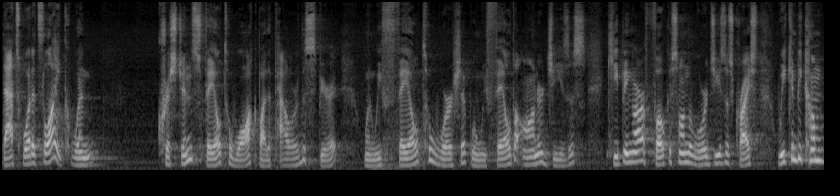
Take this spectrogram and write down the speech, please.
That's what it's like when Christians fail to walk by the power of the Spirit, when we fail to worship, when we fail to honor Jesus, keeping our focus on the Lord Jesus Christ, we can become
